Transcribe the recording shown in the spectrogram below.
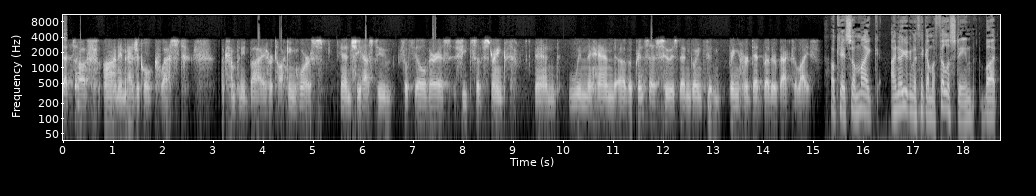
sets off on a magical quest accompanied by her talking horse, and she has to fulfill various feats of strength and win the hand of a princess who is then going to bring her dead brother back to life. Okay, so Mike, I know you're going to think I'm a Philistine, but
